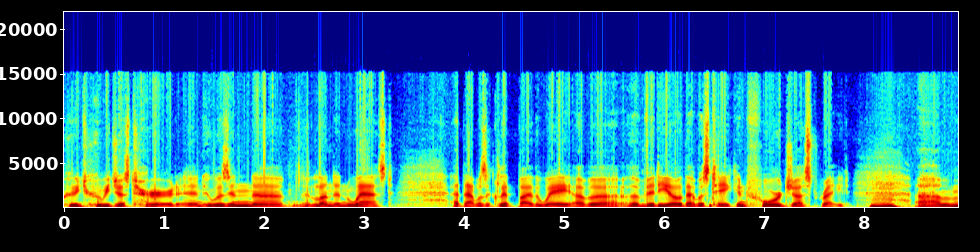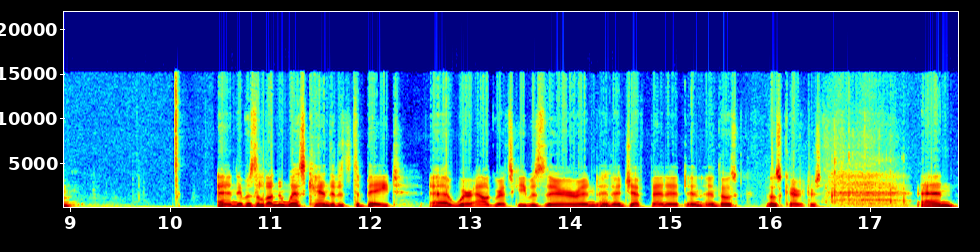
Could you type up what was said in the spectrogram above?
who, who we just heard and who was in uh, London West, uh, that was a clip, by the way, of a, a video that was taken for Just Right. Mhm. Um, and it was the London West candidates debate uh, where Al Gretzky was there and, and, uh, Jeff Bennett and, and those those characters. And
